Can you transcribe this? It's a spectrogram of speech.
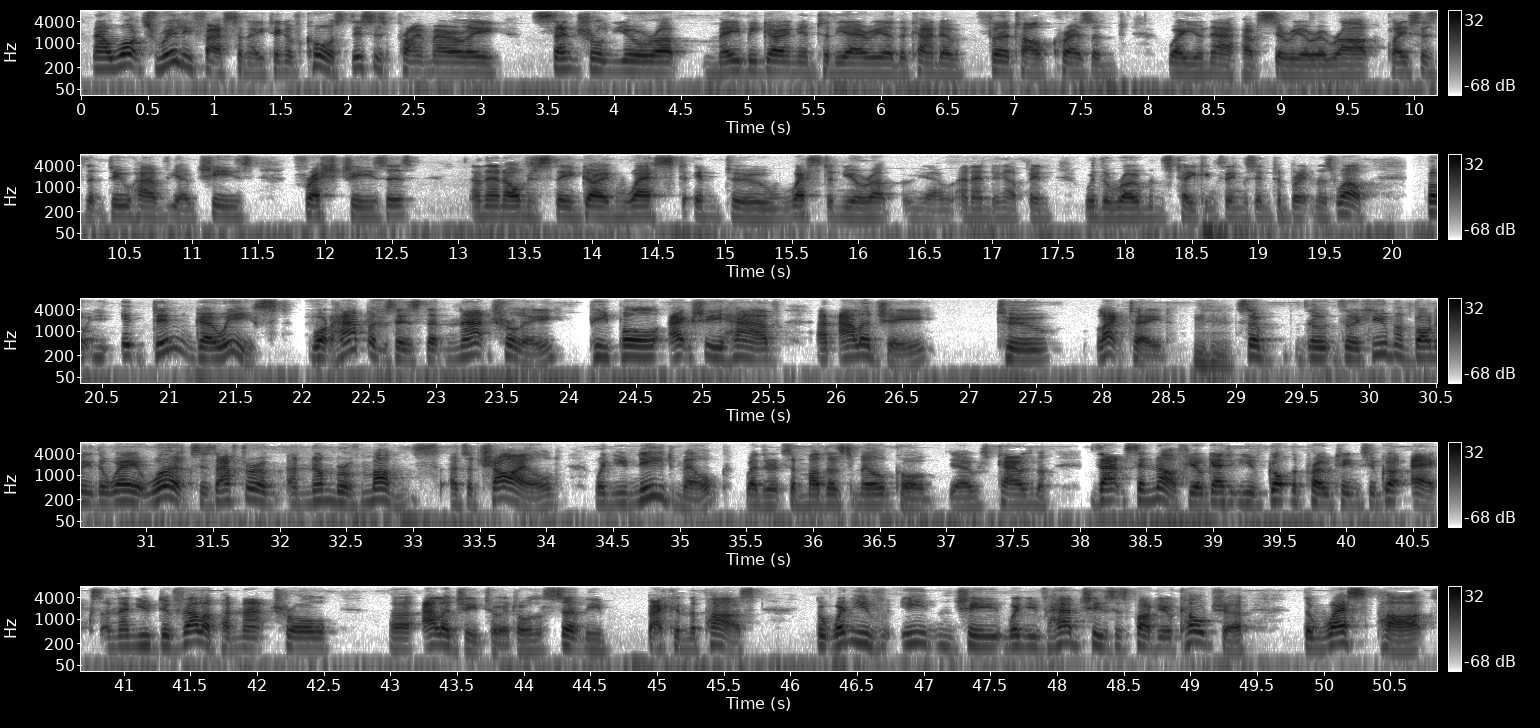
Now what's really fascinating of course this is primarily central europe maybe going into the area the kind of fertile crescent where you now have syria iraq places that do have you know cheese fresh cheeses and then obviously going west into western europe you know and ending up in with the romans taking things into britain as well. But it didn't go east. What happens is that naturally people actually have an allergy to lactate hmm so the the human body, the way it works is after a, a number of months as a child, when you need milk, whether it's a mother's milk or you know cow's milk, that's enough. You'll get you've got the proteins, you've got X, and then you develop a natural uh, allergy to it, or certainly back in the past. But when you've eaten cheese, when you've had cheese as part of your culture, the west part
